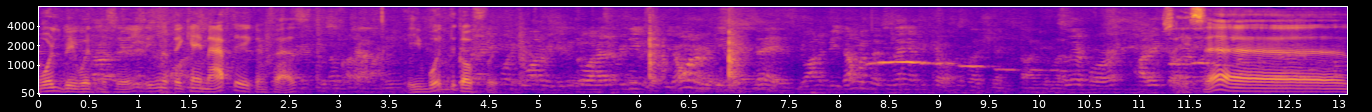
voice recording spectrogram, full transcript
would be witnesses, even if they came after he confessed, he would go free. So he said,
